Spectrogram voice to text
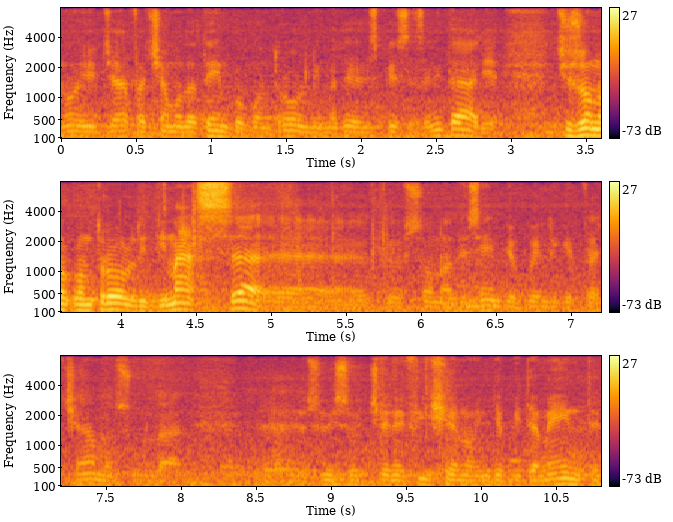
noi già facciamo da tempo controlli in materia di spese sanitarie, ci sono controlli di massa, eh, che sono ad esempio quelli che facciamo sulla, eh, sui beneficiano indebitamente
